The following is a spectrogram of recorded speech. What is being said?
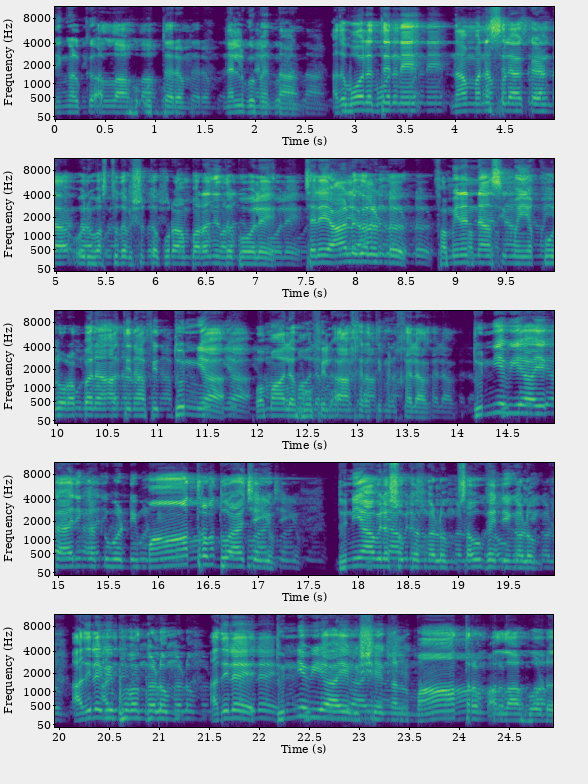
നിങ്ങൾക്ക് അള്ളാഹു ഉത്തരം നൽകുമെന്നാണ്. അതുപോലെ തന്നെ നാം മനസ്സിലാക്കേണ്ട ഒരു വസ്തുത വിശുദ്ധ ഖുർആൻ പറഞ്ഞതുപോലെ ചില ആളുകളുണ്ട്. ദുന്യവിയായ കാര്യങ്ങൾക്ക് വേണ്ടി മാത്രം ദുആ ചെയ്യും. ദുനിയാവിലെ സുഖങ്ങളും സൗകര്യങ്ങളും അതിലെ വിഭവങ്ങളും അതിലെ ദുന്യവിയായ വിഷയങ്ങൾ മാത്രം അള്ളാഹുവോട്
